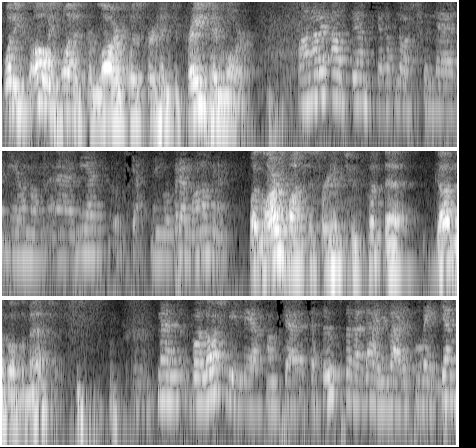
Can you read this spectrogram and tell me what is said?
What he's always wanted from Lars was for him to praise him more. Och han har alltid önskat att Lars skulle ge honom eh, mer uppskattning och berömma honom mer. What Lars wants is for him to put that gun above the mantle. Men vad Lars vill är att han ska sätta upp den här, det här geväret på väggen.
